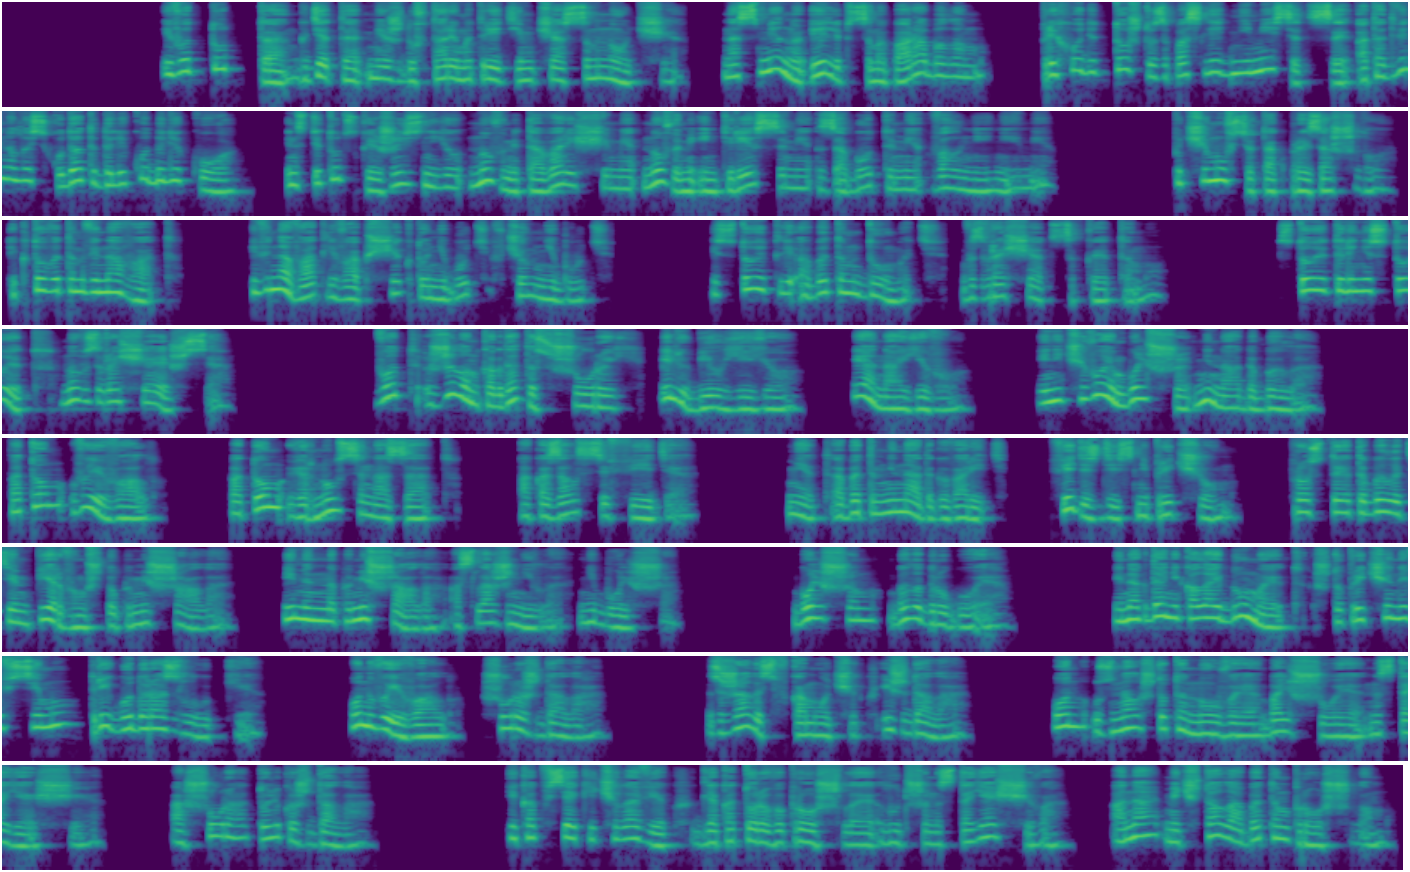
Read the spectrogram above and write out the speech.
И вот тут будто где-то между вторым и третьим часом ночи на смену эллипсам и параболам приходит то, что за последние месяцы отодвинулось куда-то далеко-далеко, институтской жизнью, новыми товарищами, новыми интересами, заботами, волнениями. Почему все так произошло? И кто в этом виноват? И виноват ли вообще кто-нибудь в чем-нибудь? И стоит ли об этом думать? Возвращаться к этому. Стоит или не стоит, но возвращаешься. Вот жил он когда-то с Шурой и любил ее, и она его. И ничего им больше не надо было. Потом воевал, потом вернулся назад. Оказался Федя. Нет, об этом не надо говорить. Федя здесь ни при чем. Просто это было тем первым, что помешало. Именно помешало, осложнило, не больше. Большим было другое. Иногда Николай думает, что причиной всему три года разлуки. Он воевал, Шура ждала. Сжалась в комочек и ждала. Он узнал что-то новое, большое, настоящее. А Шура только ждала. И как всякий человек, для которого прошлое лучше настоящего, она мечтала об этом прошлом.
